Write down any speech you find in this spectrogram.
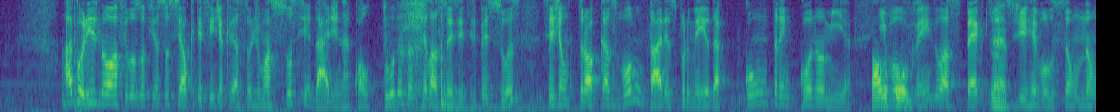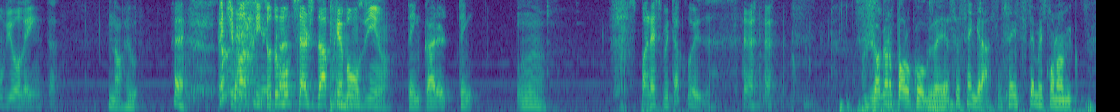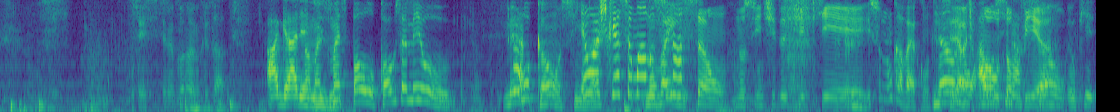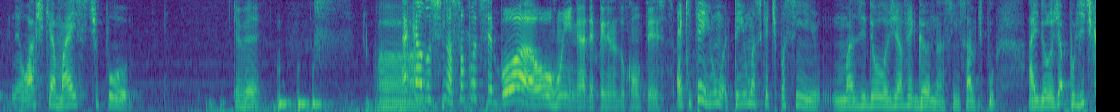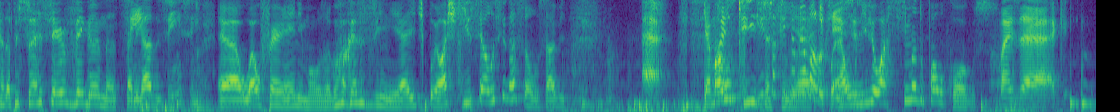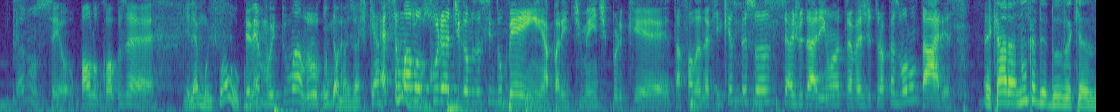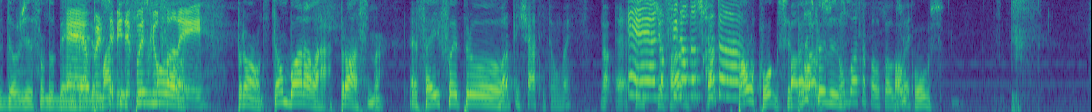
Agorismo é uma filosofia social que defende a criação de uma sociedade na qual todas as relações entre pessoas sejam trocas voluntárias por meio da contra-economia, Paulo envolvendo aspectos É. de revolução não violenta. Não, revo- é, É tipo assim, todo mundo se ajudar porque é bonzinho. tem cara... Tem... Hum. Isso parece muita coisa. Joga no Paulo Cogos aí, essa é sem graça, sem sistema econômico. Sem sistema econômico, exato. Agrarianismo. Não, mas, mas Paulo Cogos é meio... Meio loucão, assim, Eu né? acho que essa é uma Não vai- alucinação, no sentido de que isso nunca vai acontecer. Não, é não, tipo uma alucinação, utopia. Eu, que, eu acho que é mais, tipo... Quer ver? Ah, É que a alucinação pode ser boa ou ruim, né? Dependendo do contexto. É que tem, uma, tem umas que é tipo assim, umas ideologia vegana, assim, sabe? Tipo, a ideologia política da pessoa é ser vegana, tá sim, ligado? Sim, sim. É welfare animals, alguma coisa assim. E aí, tipo, eu acho que isso é alucinação, sabe? É. Que é maluquice, isso aqui assim. também é é, tipo, é maluquice. um nível acima do Paulo Cogos. Mas é, é que. Eu não sei, o Paulo Cogos é. Ele é muito maluco. Ele né? é muito maluco. Então, mano. mas eu acho que é Essa é uma disso. loucura, digamos assim, do bem, aparentemente, porque tá falando aqui que as pessoas se ajudariam através de trocas voluntárias. É, cara, nunca deduza que as ideologias são do bem, é, velho. eu percebi depois que eu falei. Pronto, então bora lá. Próxima. Essa aí foi pro Bota em chato, então, vai. Não, é, acho que ele tinha no final falado, das contas. Paulo Cogos. Você Paulo parece Cogos? coisa... Então bota Paulo Cogos, Paulo vai. Cogos.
